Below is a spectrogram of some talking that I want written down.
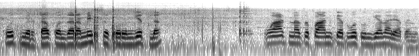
कोथमीर टाकून जरा मिक्स करून घेतलं. वाटणाचं पाणी त्यात ओतून घेणार आहे आता मी.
